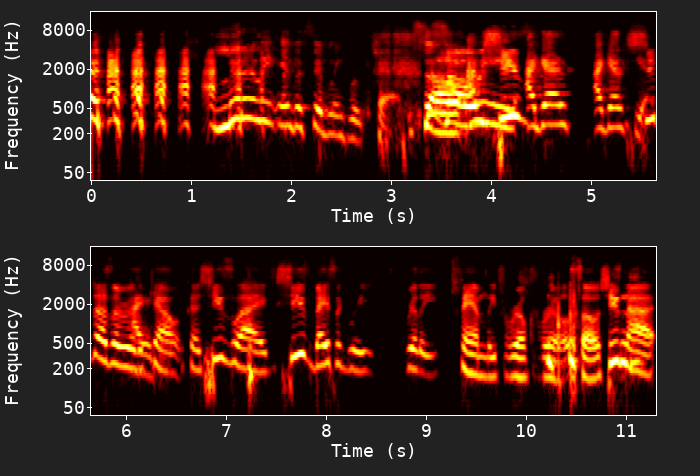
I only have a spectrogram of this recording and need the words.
literally in the sibling group chat. So, so I mean, I guess I guess yeah, she doesn't really count because she's like she's basically really family for real, for real. so she's not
